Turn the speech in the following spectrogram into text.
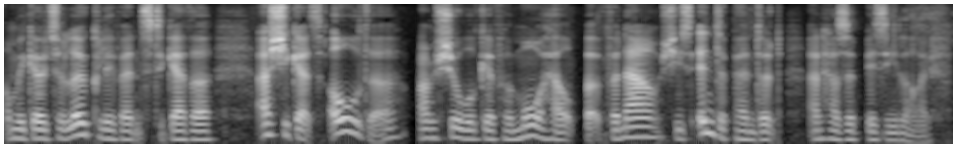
and we go to local events together. As she gets older, I'm sure we'll give her more help, but for now, she's independent and has a busy life.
